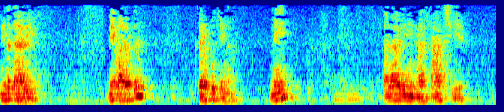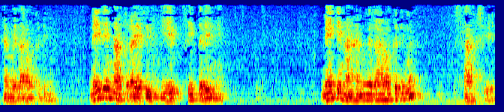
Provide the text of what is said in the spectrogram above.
නිලධාරිය මේ වරද කරපු කෙනා මේ බලාගෙන ඉන්න සාක්ෂිය හැම වෙලාවකදීම. මේ දෙන්න අතරයි සිද්ධිය සිද්ධ වෙන්නේ. මේකේ නම් හැම වෙලාවකදීම සාක්ෂියයි.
